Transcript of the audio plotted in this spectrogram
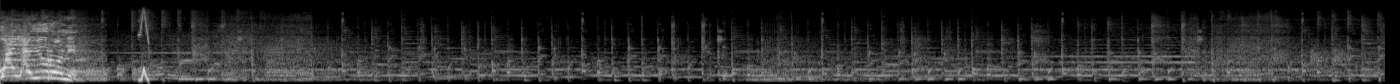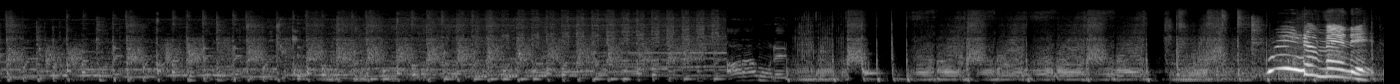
Why are you running? Wait a minute.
